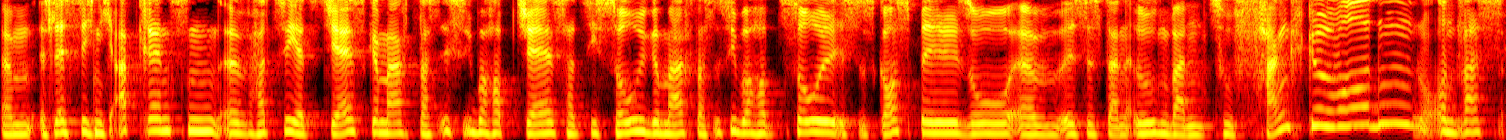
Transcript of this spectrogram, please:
Ähm, es lässt sich nicht abgrenzen. Äh, hat sie jetzt Jazz gemacht? Was ist überhaupt Jazz? Hat sie Soul gemacht? Was ist überhaupt Soul? Ist es Gospel? So äh, ist es dann irgendwann zu Funk geworden? Und was?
